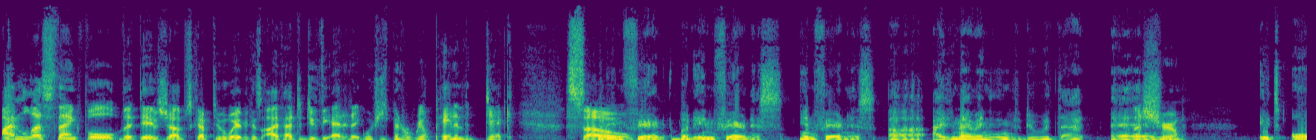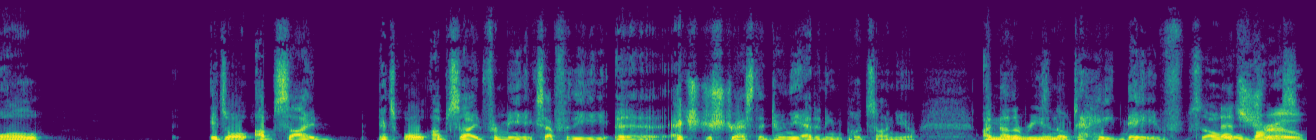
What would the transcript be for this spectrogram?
I'm less thankful that Dave's job's kept him away because I've had to do the editing, which has been a real pain in the dick. So But in fair, but in fairness, in fairness, uh, I didn't have anything to do with that, and That's true. It's all, it's all upside. It's all upside for me, except for the uh, extra stress that doing the editing puts on you. Another reason, though, to hate Dave. So that's bonus, true.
